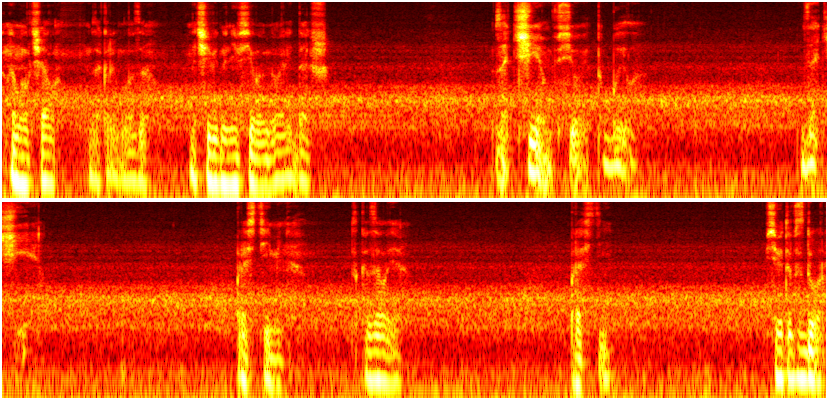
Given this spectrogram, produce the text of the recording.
Она молчала, закрыв глаза очевидно, не в силах говорить дальше. Зачем все это было? Зачем? Прости меня, сказал я. Прости. Все это вздор.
